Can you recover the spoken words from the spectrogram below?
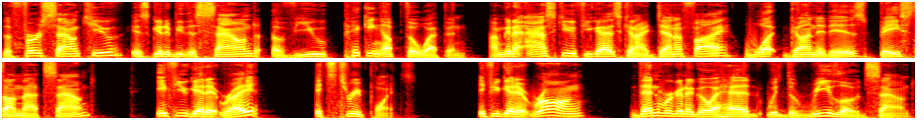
The first sound cue is going to be the sound of you picking up the weapon. I'm going to ask you if you guys can identify what gun it is based on that sound. If you get it right, it's three points. If you get it wrong, then we're going to go ahead with the reload sound.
